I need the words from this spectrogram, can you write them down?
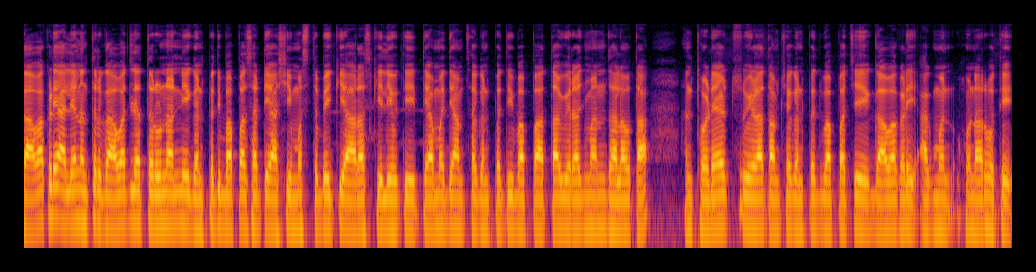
गावाकडे आल्यानंतर गावातल्या तरुणांनी गणपती बाप्पासाठी अशी मस्तपैकी आरास केली होती. त्यामध्ये आमचा गणपती बाप्पा आता विराजमान झाला होता. आणि थोड्याच वेळात आमच्या गणपती बाप्पाचे गावाकडे आगमन होणार होते.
